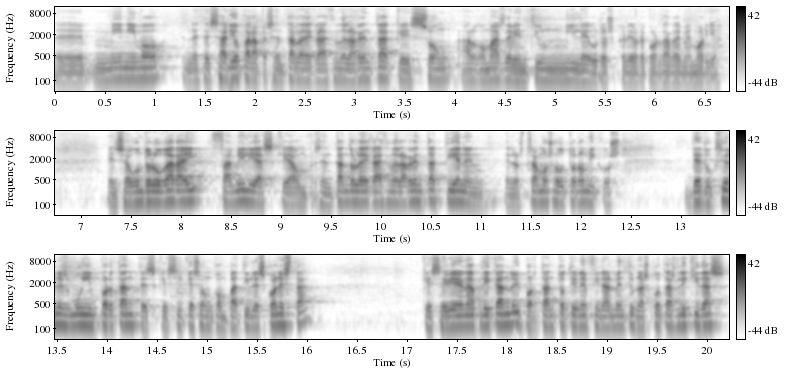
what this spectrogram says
eh, mínimo necesario para presentar la declaración de la renta, que son algo más de 21.000 euros, creo recordar de memoria. En segundo lugar, hay familias que, aun presentando la declaración de la renta, tienen en los tramos autonómicos deducciones muy importantes que sí que son compatibles con esta, que se vienen aplicando y, por tanto, tienen finalmente unas cuotas líquidas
